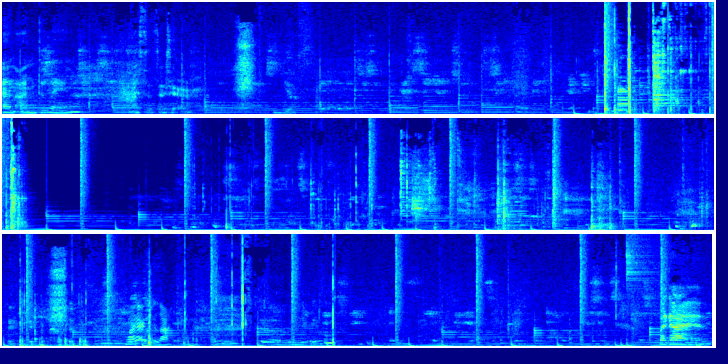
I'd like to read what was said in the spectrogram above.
And I'm doing my sister's hair. Yes. But guys,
